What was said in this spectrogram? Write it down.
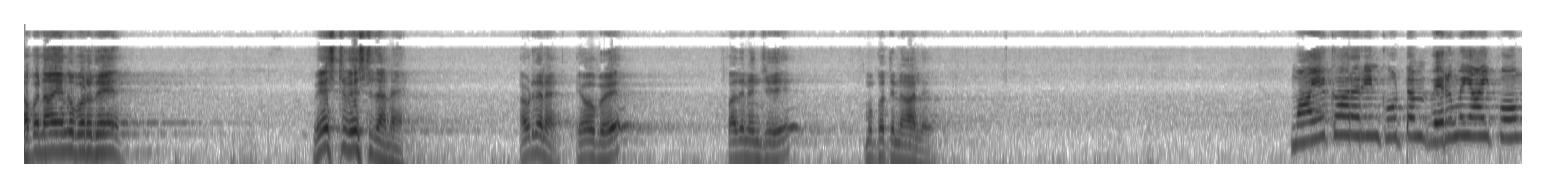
அப்ப நான் எங்க போறது? வேஸ்ட் வேஸ்ட் தானே? அப்படிதானே யோபு பதினஞ்சு முப்பத்தி நாலு மாயக்காரரின் கூட்டம் வெறுமையாய்ப்போம்.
